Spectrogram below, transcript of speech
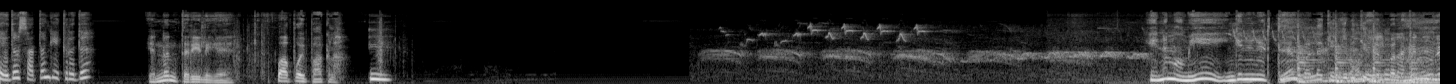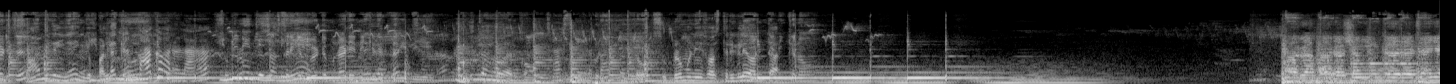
வெளியில ஏதோ சத்தம் கேக்குறது? என்னன்னு தெரியலையே. வா போய் பார்க்கலாம். ம். என்ன மாமி இங்க நின்னுடுத்து? ஏன் பல்லக்கு இங்க நிக்குது? சுவாமிகள் ஏன் இங்க பல்லக்கு என்னன்னே தெரியலையே. எதுக்காகவா இருக்கும்? இதோ சுப்பிரமணிய சாஸ்திரிகளே வந்துட்டா. हर ஹர ஹர சங்கர ஜய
